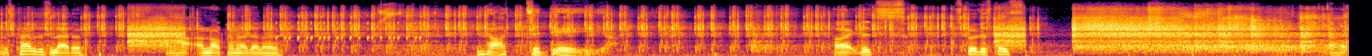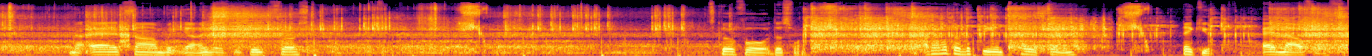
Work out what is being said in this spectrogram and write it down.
Let's climb this ladder. Nah, I'm not climbing that ladder. Not today. Alright, let's explore this place. Alright. Now, and it's, um, wait, yeah, I'm gonna do first. Let's go for this one. I don't want to look the entire thing. Thank you. And now for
